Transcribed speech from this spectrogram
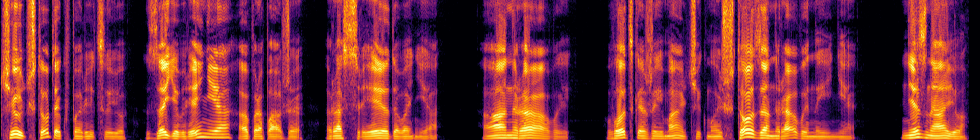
чуть что так в полицию, заявление о пропаже расследования. А нравы? Вот скажи, мальчик мой, что за нравы ныне? Не знаю.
